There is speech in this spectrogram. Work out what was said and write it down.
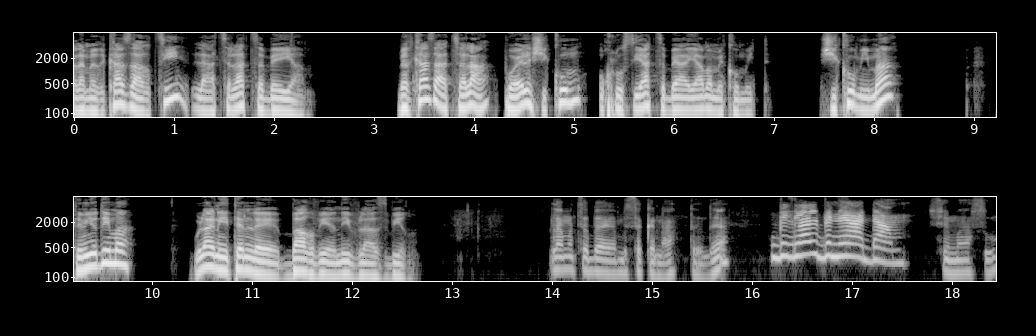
על המרכז הארצי להצלת צבי ים. מרכז ההצלה פועל לשיקום אוכלוסיית צבי הים המקומית. שיקום ממה? אתם יודעים מה? אולי אני אתן לבר ויניב להסביר. למה צבי הים בסכנה, אתה יודע? בגלל בני האדם, שמה עשו?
